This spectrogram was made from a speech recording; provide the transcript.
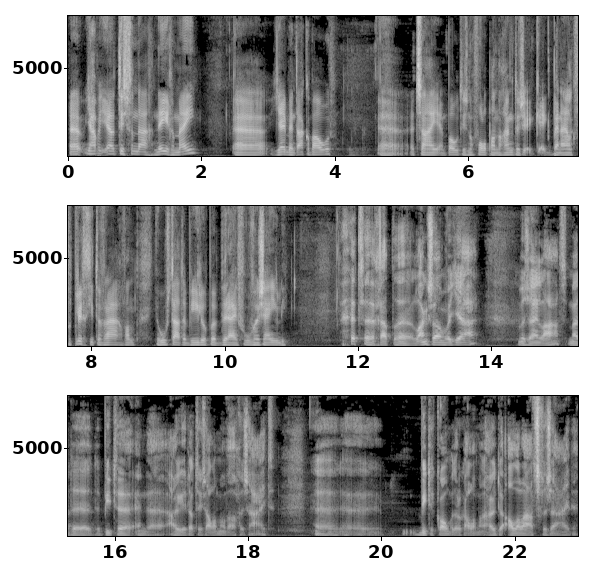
Uh, ja, het is vandaag 9 mei. Uh, jij bent akkerbouwer. Uh, het zaaien en poten is nog volop aan de gang. Dus ik, ik ben eigenlijk verplicht je te vragen van... hoe staat het bij jullie op het bedrijf? Hoe ver zijn jullie? Het gaat langzaam wat jaar. We zijn laat, maar de, de bieten en de uien, dat is allemaal wel gezaaid. bieten komen er ook allemaal uit, de allerlaatst gezaaide.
